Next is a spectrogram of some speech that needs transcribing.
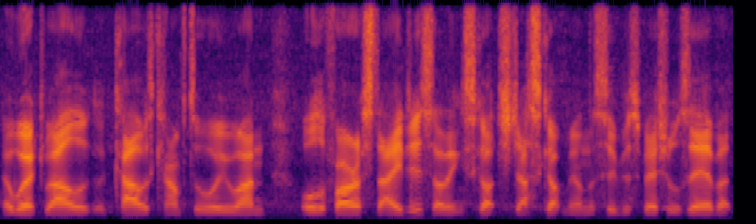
it worked well. The car was comfortable. We won all the forest stages. I think Scott's just got me on the super specials there, but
